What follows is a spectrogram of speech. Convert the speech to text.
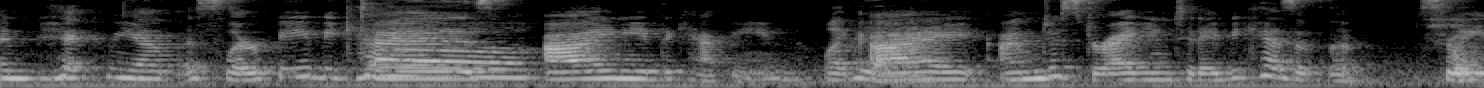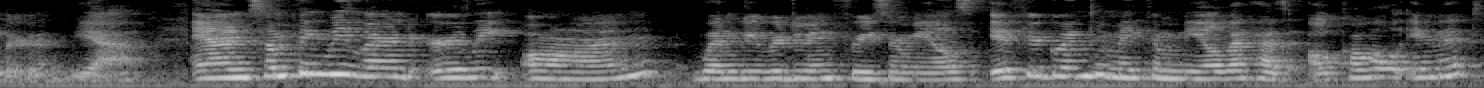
and pick me up a Slurpee because Oh. I need the caffeine. Like Yeah. I, I'm just dragging today because of the. Shoulder. Yeah. And something we learned early on when we were doing freezer meals if you're going to make a meal that has alcohol in it,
